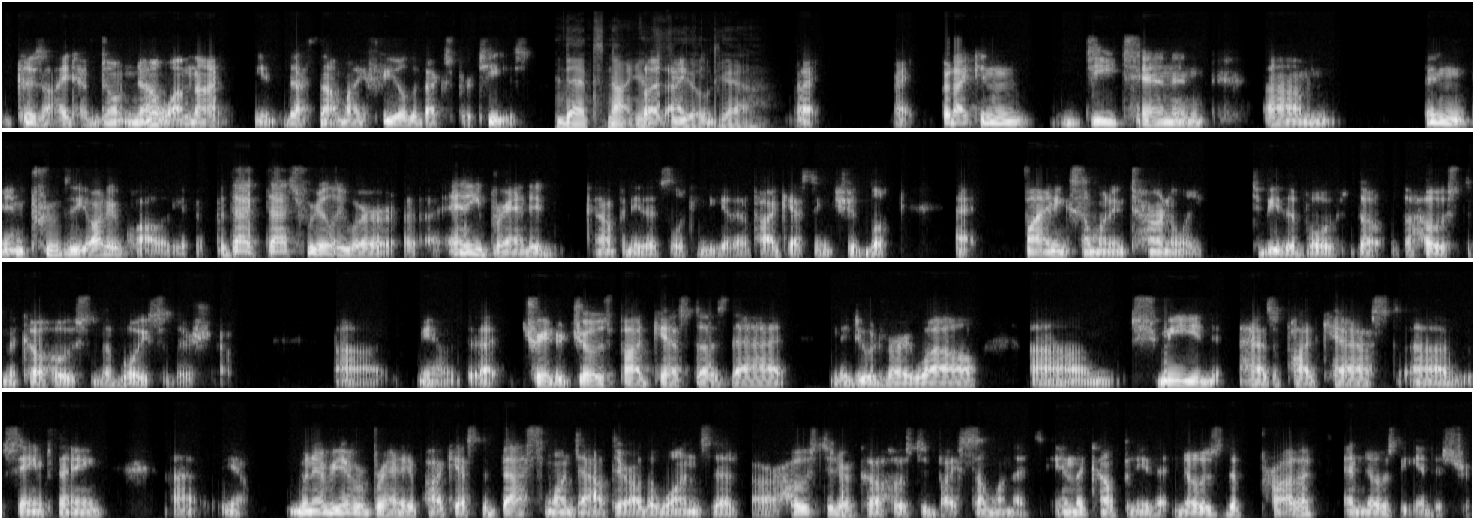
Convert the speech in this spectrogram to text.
because I don't know. I'm not. That's not my field of expertise. That's not your but field. Can, yeah. Right. Right. But I can D10 and um, and improve the audio quality of it. But that that's really where uh, any branded company that's looking to get into podcasting should look at finding someone internally to be the voice, the, the host and the co-host and the voice of their show. Uh, you know, that Trader Joe's podcast does that, and they do it very well. Um, Schmid has a podcast, uh, same thing. Uh, you know, whenever you have a branded podcast, the best ones out there are the ones that are hosted or co-hosted by someone that's in the company that knows the product and knows the industry.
